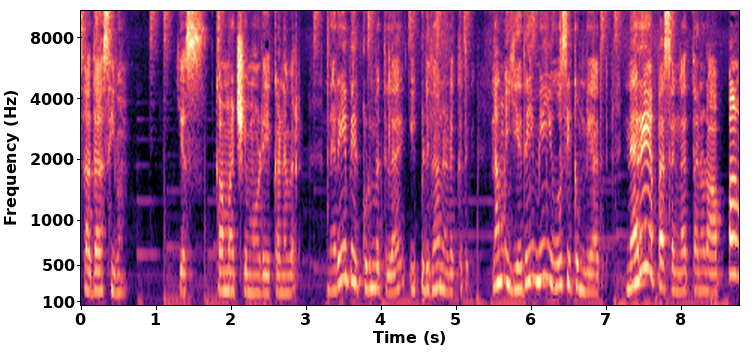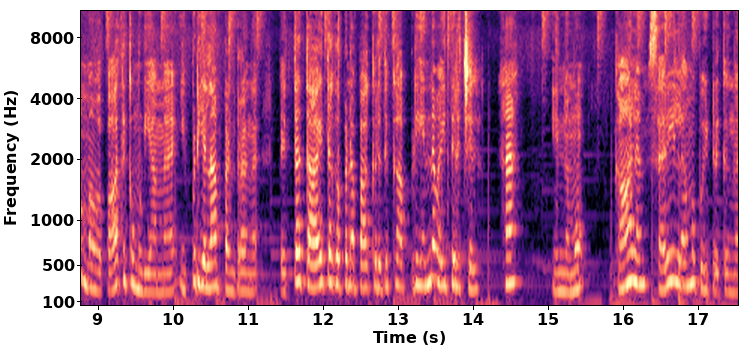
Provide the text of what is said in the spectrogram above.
சதாசிவம். எஸ் காமாட்சி அம்மாவுடைய கணவர். நிறைய பேர் குடும்பத்தில் இப்படி தான் நடக்குது. நம்ம எதையுமே யோசிக்க முடியாது. நிறைய பசங்க தன்னோட அப்பா அம்மாவை பார்த்துக்க முடியாம இப்படியெல்லாம் பண்ணுறாங்க பெத்த தாய் தகப்பனை பார்க்கறதுக்கு அப்படி என்ன வைத்தறிச்சல் ஹ? என்னமோ. காலம் சரியில்லாமல் போயிட்டு இருக்குங்க.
